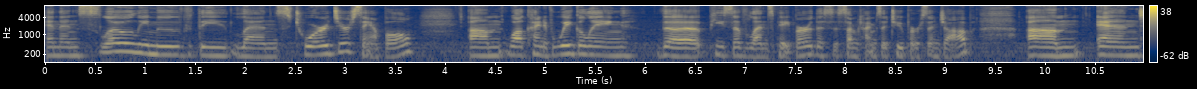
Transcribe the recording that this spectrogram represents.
and then slowly move the lens towards your sample um, while kind of wiggling the piece of lens paper. This is sometimes a two person job. Um, and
